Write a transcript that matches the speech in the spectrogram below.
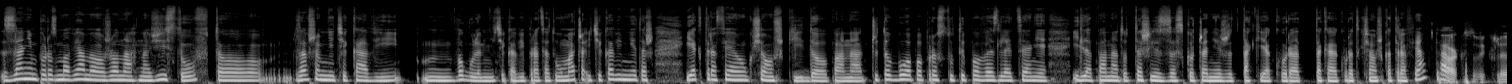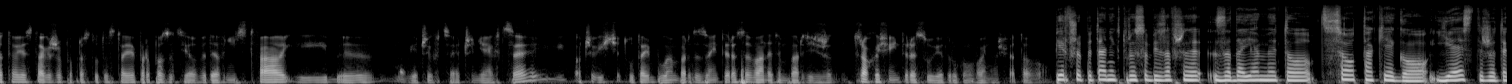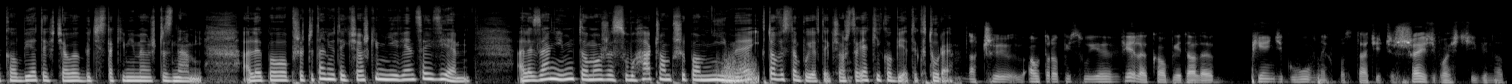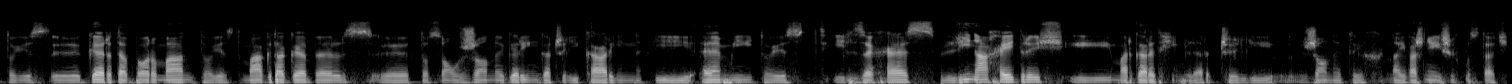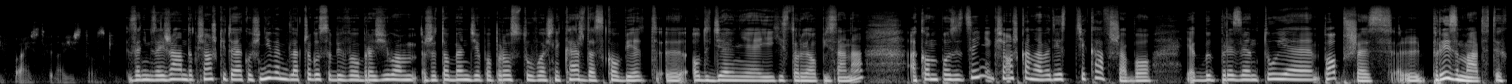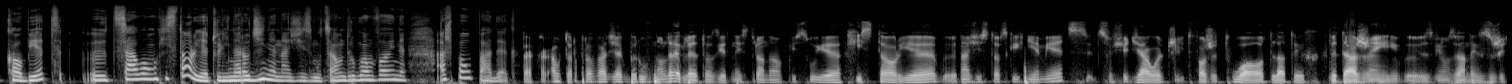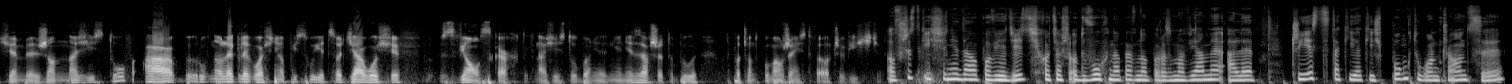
Zanim porozmawiamy o żonach nazistów, to zawsze mnie ciekawi, mm, w ogóle mnie ciekawi praca tłumacza i ciekawi mnie też, jak trafiają książki do pana. Czy to było po prostu typowe zlecenie i dla pana to też jest zaskoczenie, że taki akurat, taka akurat książka trafia? Tak, zwykle to jest tak, że po prostu dostaję propozycję od wydawnictwa i y, mówię, czy chcę, czy nie chcę. I oczywiście tutaj byłem bardzo zainteresowany, tym bardziej, że trochę się interesuję II wojną światową. Pierwsze pytanie, które sobie zawsze zadajemy, to co takiego jest, że te kobiety chciały być z takimi mężczyznami. Ale po przeczytaniu tej książki mniej więcej wiem. Ale zanim, to może słuchaczom przypomnijmy, kto występuje w tej książce, jakie kobiety, które? Znaczy, autor opisuje wiele kobiet, ale pięć głównych postaci, czy sześć właściwie, no to jest y, Gerda Bormann, to jest Magda Goebbels, y, to są żony Geringa, czyli Karin i Emi, to jest Ilse Hess, Lina Heydrich i Margaret Himmler, czyli żony tych najważniejszych postaci w państwie nazistowskim. Zanim zajrzałam do książki, to jakoś nie wiem, dlaczego sobie wyobraziłam, że to będzie po prostu właśnie każda z kobiet y, oddzielnie jej historia opisana, a kompozycyjnie książka nawet jest ciekawsza, bo jakby prezentuje poprzez pryzmat tych kobiet y, całą historię, czyli narodziny nazizmu, całą drugą wojnę, aż po upadek. Tak, autor prowadzi jakby równolegle to z jednej strony opisuje historię nazistowskich Niemiec, co się działo, czyli tworzy tło dla tych wydarzeń y, związanych z życiem żon nazistów, a równolegle właśnie opisuje, co działo się w w związkach tych nazistów, bo nie, nie, nie zawsze to były od początku małżeństwa oczywiście. O wszystkich się nie da opowiedzieć, chociaż o dwóch na pewno porozmawiamy, ale czy jest taki jakiś punkt łączący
